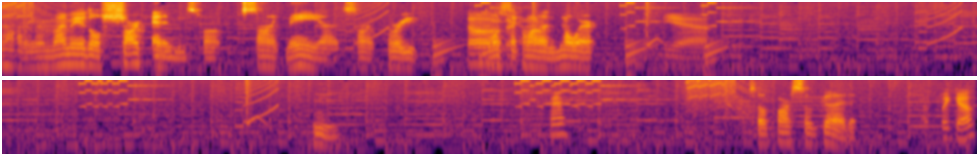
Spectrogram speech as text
Oh, they remind me of those shark enemies from Sonic Mania, Sonic 3. The ones Those that come out of nowhere. yeah. Hmm. Okay. So far, so good. Up we go.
